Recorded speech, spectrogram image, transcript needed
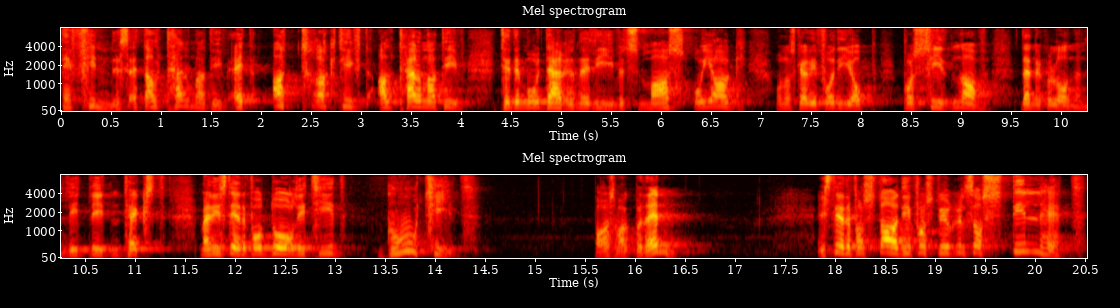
det finnes et alternativ, et attraktivt alternativ til det moderne livets mas og jag. Og Nå skal vi få de opp på siden av denne kolonnen. Litt liten tekst. Men i stedet for dårlig tid God tid. Bare smak på den. I stedet for stadige forstyrrelser, stillhet.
